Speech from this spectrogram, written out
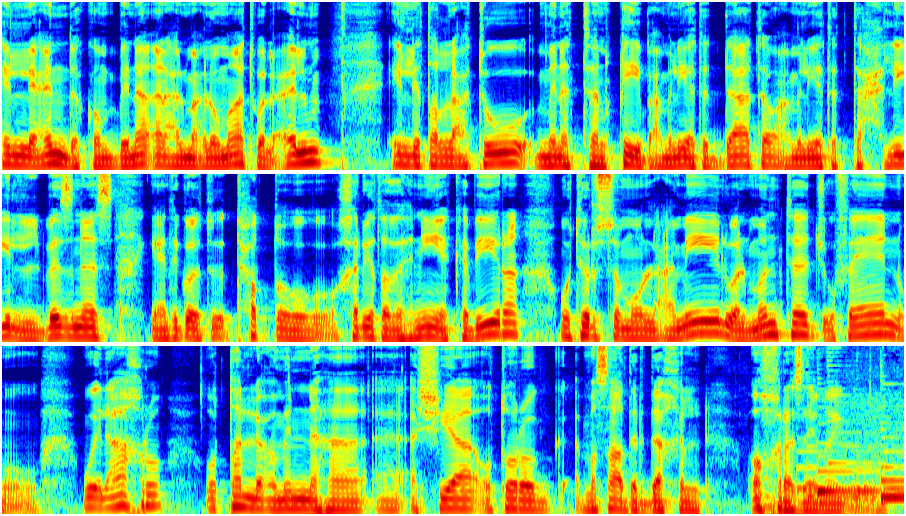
اللي عندكم بناء على المعلومات والعلم اللي طلعتوه من التنقيب عملية ال data وعملية التحليل لل business يعني تقول تحطوا خريطة ذهنية كبيرة وترسموا العميل والمنتج وفين و... وإلى آخره وتطلعوا منها أشياء وطرق مصادر دخل أخرى زي ما يقولوا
